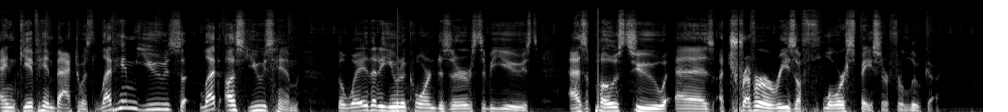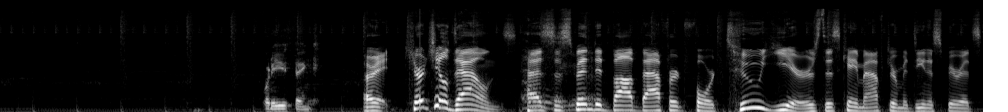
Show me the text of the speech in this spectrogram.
and give him back to us. Let him use let us use him the way that a unicorn deserves to be used, as opposed to as a Trevor Ariza floor spacer for Luka. What do you think? All right, Churchill Downs has suspended Bob Baffert for two years. This came after Medina Spirit's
